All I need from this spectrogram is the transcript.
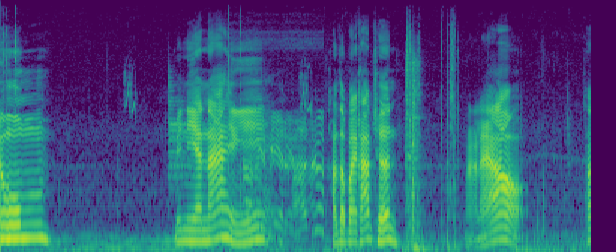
นุ่มไม่เนียนนะอย่างนี้ คำต่อไปครับเชิญ มาแล้ว ถ้า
